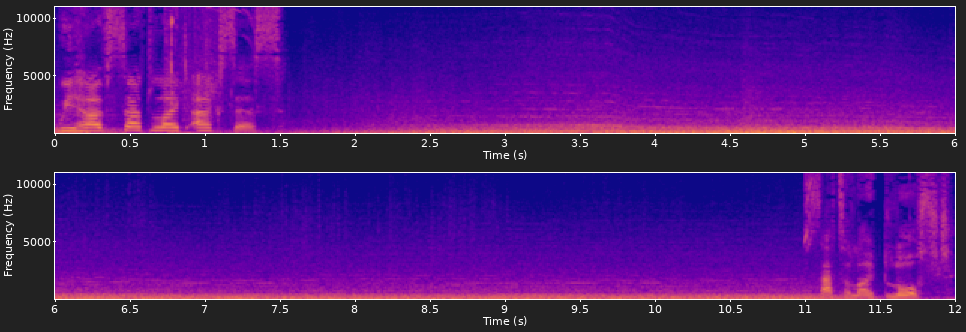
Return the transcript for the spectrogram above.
We have satellite access. Satellite lost.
